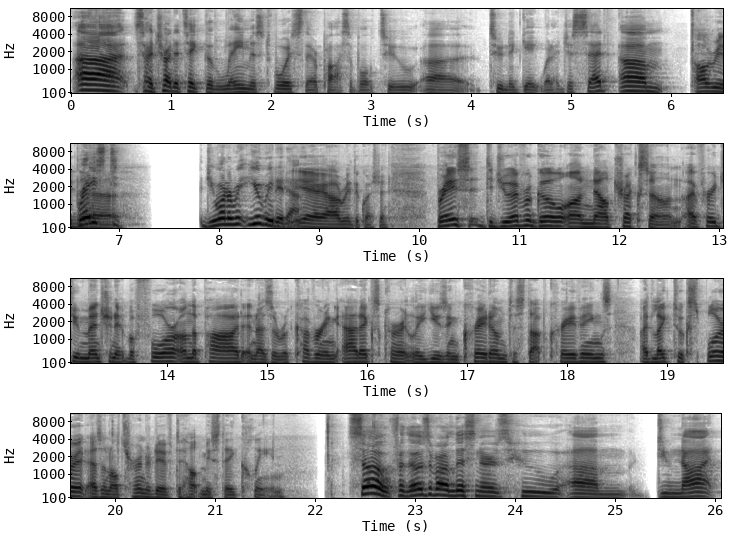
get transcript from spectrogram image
Uh, so I tried to take the lamest voice there possible to uh, to negate what I just said. Um, I'll read Brace, the. d- do you want to read? You read it out. Yeah, yeah, I'll read the question. Brace, did you ever go on naltrexone? I've heard you mention it before on the pod, and as a recovering addict currently using kratom to stop cravings, I'd like to explore it as an alternative to help me stay clean. So, for those of our listeners who um, do not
